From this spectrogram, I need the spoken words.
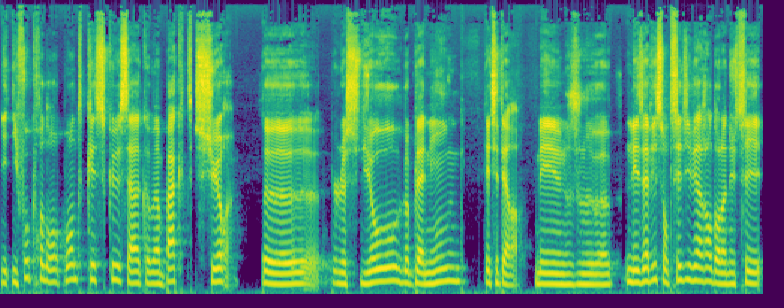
Il faut prendre en compte qu'est-ce que ça a comme impact sur euh, le studio, le planning, etc. Mais je... les avis sont très divergents dans l'industrie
